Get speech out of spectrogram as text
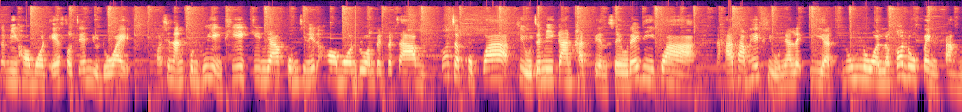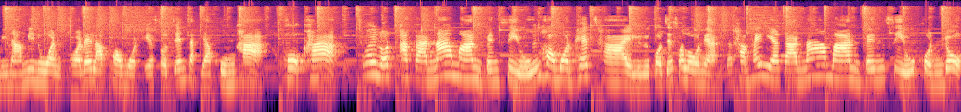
จะมีฮอร์โมนเอสโตรเจนอยู่ด้วย เพราะฉะนั้นคุณผู้หญิงที่กินยาคุมชนิดฮอร์โมนรวมเป็นประจำ ก็จะพบว่าผิวจะมีการผัดเปลี่ยนเซลล์ได้ดีกว่า นะคะทำให้ผิวเนี่ยละเอียดนุ่มนวลแล้วก็ดูเปล่งปลั่งมีน้ำมีนวลพราะได้รับฮอร์โมนเอสโตรเจนจากยาคุมค่ะ 6 ค่ะ ช่วยลดอาการหน้ามันเป็นสิวฮอร์โมนเพศชาย หรือโปรเจสเตอโรนเนี่ยจะทำให้มีอาการหน้ามันเป็นสิวขนดก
